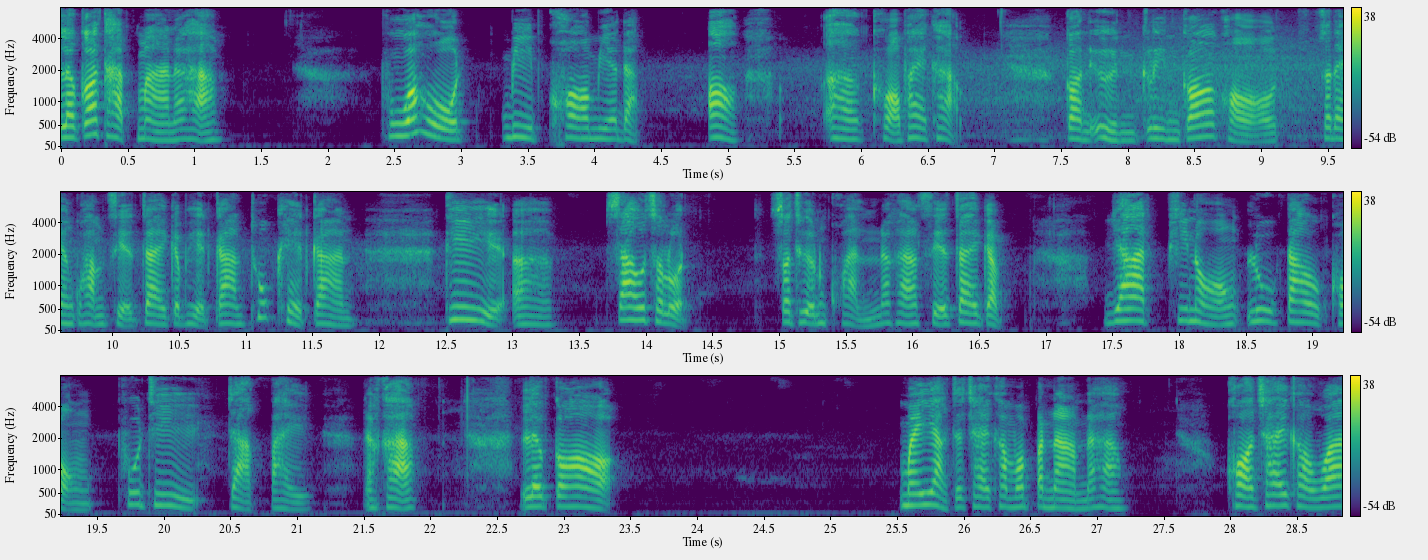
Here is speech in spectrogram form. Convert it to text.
แล้วก็ถัดมานะคะผัวโหดบีบคอเมียดับอ้อขออภัยค่ะ ก่อนอื่นกลินก็ขอแสดงความเสียใจกับเหตุการณ์ทุกเหตุการณ์ที่เศร้าสลด สะเทือนขวัญนะคะ เสียใจกับญาติพี่น้องลูกเต้าของผู้ที่จากไปนะคะ แล้วก็ ไม่อยากจะใช้คำว่าประนามนะคะ ขอใช้คำว่า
